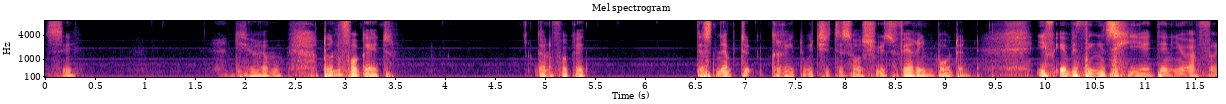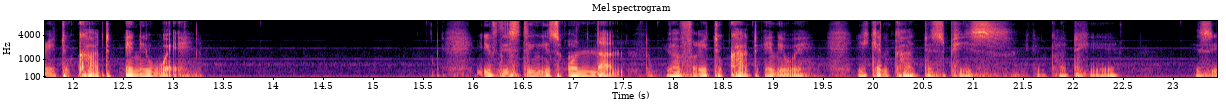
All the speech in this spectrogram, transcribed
see? And you remove. Don't forget don't forget the snap to grid which is this horseshoe is very important. If everything is here then you are free to cut anywhere. If this thing is on none you are free to cut anyway you can cut this piece. You can cut here. You see?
